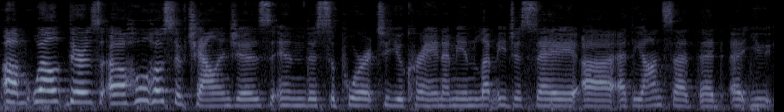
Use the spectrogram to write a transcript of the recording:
Um, well, there's a whole host of challenges in the support to Ukraine. I mean, let me just say uh, at the onset that uh, you,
